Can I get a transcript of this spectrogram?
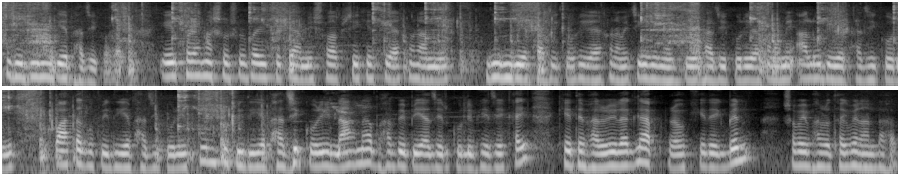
শুধু ডিম দিয়ে ভাজি করা। এরপরে আমার শ্বশুরবাড়ি থেকে আমি সব শিখেছি, এখন আমি ডিম দিয়ে ভাজি করি, এখন আমি চিংড়ি মাছ দিয়ে ভাজি করি, এখন আমি আলু দিয়ে ভাজি করি, পাতাকপি দিয়ে ভাজি করি, ফুলকপি দিয়ে ভাজি করি, নানাভাবে পেঁয়াজের কুলি ভেজে খাই, খেতে ভালোই লাগলে আপনারাও খেয়ে দেখবেন। সবাই ভালো থাকবেন, আল্লাহ হাফেজ।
